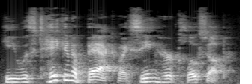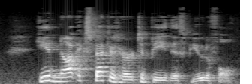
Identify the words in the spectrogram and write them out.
He was taken aback by seeing her close up. He had not expected her to be this beautiful.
